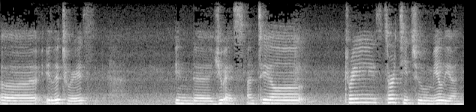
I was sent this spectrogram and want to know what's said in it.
uh, illiterate in the US until 332 million.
